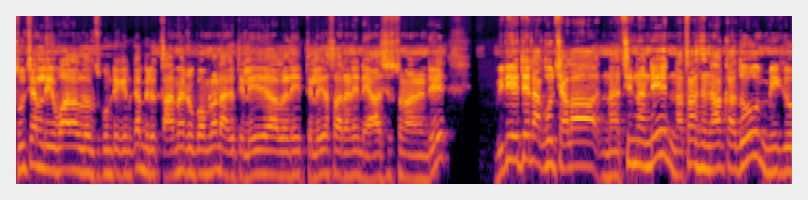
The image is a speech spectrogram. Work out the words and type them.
సూచనలు ఇవ్వాలనుకుంటే కనుక మీరు కామెంట్ రూపంలో నాకు తెలియాలని తెలియజేస్తారని నేను ఆశిస్తున్నానండి. వీడియో అయితే నాకు చాలా నచ్చిందండి. నచ్చాల్సింది నాకు కాదు మీకు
